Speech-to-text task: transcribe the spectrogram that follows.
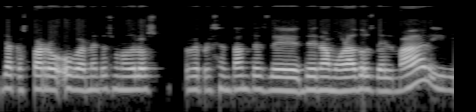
Jack Sparrow obviamente es uno de los representantes de, enamorados del mar y,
